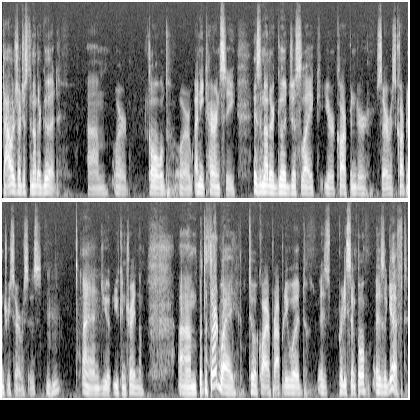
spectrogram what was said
dollars are just another good, um, or gold or any currency is another good, just like your carpenter service, carpentry services, Mhm. and you you can trade them. Um, but the third way to acquire property would is pretty simple: is a gift.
